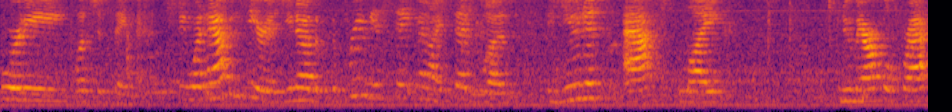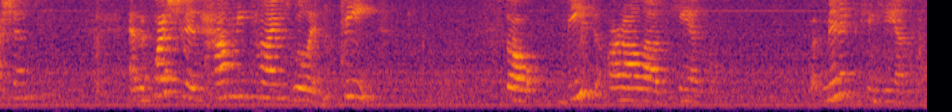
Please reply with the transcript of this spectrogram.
40, let's just say minutes. See, what happens here is, you know, the, the previous statement I said was, the units act like numerical fractions. And the question is, how many times will it beat? So, beats are not allowed to cancel, but minutes can cancel.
